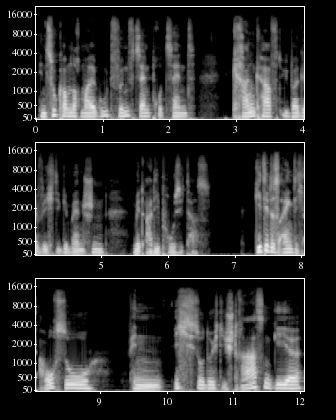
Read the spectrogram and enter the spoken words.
hinzu kommen nochmal gut 15 Prozent krankhaft übergewichtige Menschen mit Adipositas. Geht dir das eigentlich auch so, wenn ich so durch die Straßen gehe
